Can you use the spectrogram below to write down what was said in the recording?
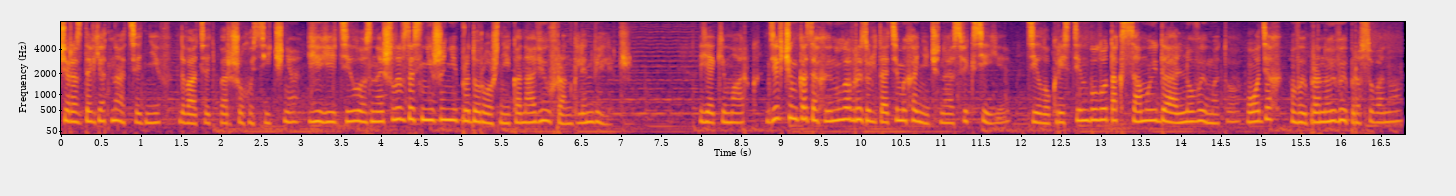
Через 19 днів, 21 січня, її тіло знайшли в засніженій придорожній канаві у Франклін Віллідж. Як і Марк, дівчинка загинула в результаті механічної асфіксії. Тіло Крістін було так само ідеально вимито, одяг випрано і випрасувано.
